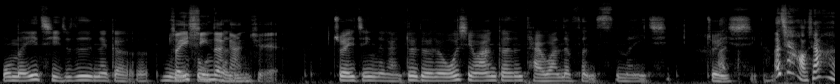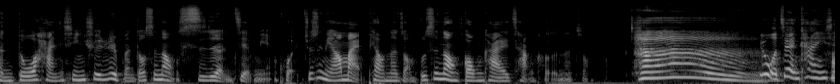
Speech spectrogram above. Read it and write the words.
我们一起就是那个追星的感觉。追星的感觉，对对对，我喜欢跟台湾的粉丝们一起追星，而且好像很多韩星去日本都是那种私人见面会，就是你要买票那种，不是那种公开场合那种。哈，因为我之前看一些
